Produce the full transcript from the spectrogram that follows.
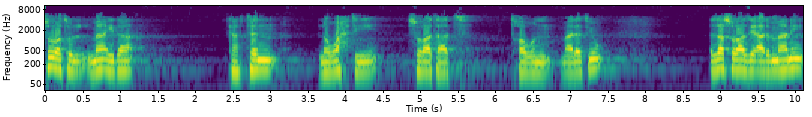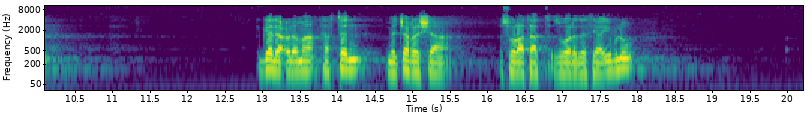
ሱረት ማኢዳ ካብተን ነዋሕቲ ሱራታት ትኸውን ማለት እዩ እዛ ሱራ እዚኣ ድማ ገለ ዑለማ ካብተን መጨረሻ ሱራታት ዝወረደት እያ ይብሉ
